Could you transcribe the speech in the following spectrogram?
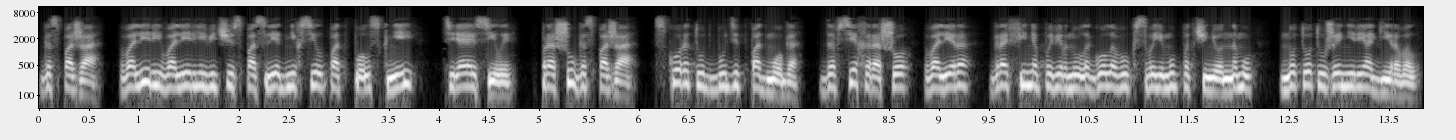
«Госпожа, Валерий Валерьевич из последних сил подполз к ней, теряя силы. Прошу госпожа, скоро тут будет подмога». «Да все хорошо, Валера», графиня повернула голову к своему подчиненному, но тот уже не реагировал.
